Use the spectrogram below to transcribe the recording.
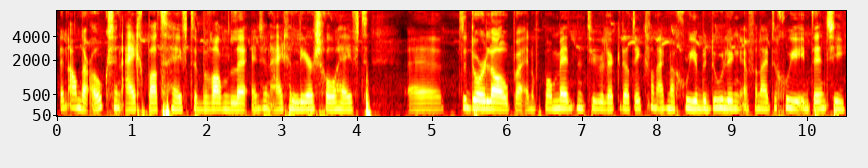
een ander ook zijn eigen pad heeft te bewandelen en zijn eigen leerschool heeft te doorlopen. En op het moment natuurlijk dat ik vanuit mijn goede bedoeling en vanuit de goede intentie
